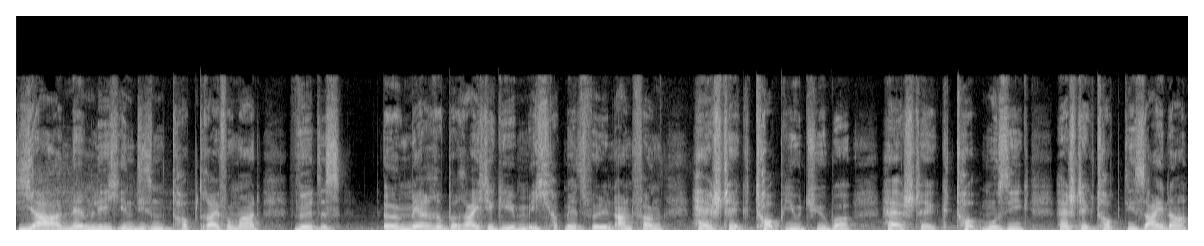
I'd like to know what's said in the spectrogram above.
Ja, nämlich in diesem Top 3 Format wird es äh, mehrere Bereiche geben. Ich habe mir jetzt für den Anfang Hashtag Top YouTuber, Hashtag Top Musik, Hashtag Top Designer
